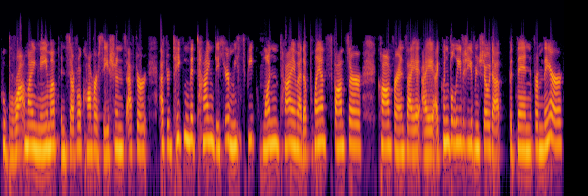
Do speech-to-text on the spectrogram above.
who brought my name up in several conversations after after taking the time to hear me speak one time at a plan sponsor conference. I, I, I couldn't believe she even showed up. But then from there,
